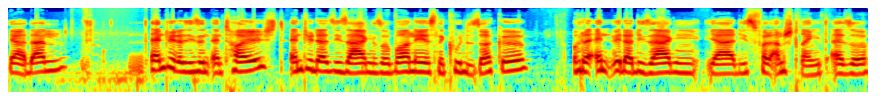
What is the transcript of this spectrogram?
Ja, dann entweder sie sind enttäuscht, entweder sie sagen so, boah, nee, ist eine coole Socke. Oder entweder die sagen, ja, die ist voll anstrengend. Also,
